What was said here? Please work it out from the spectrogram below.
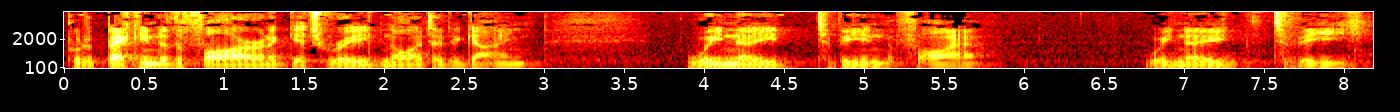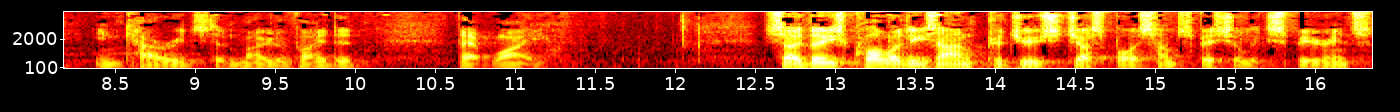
Put it back into the fire and it gets reignited again. We need to be in the fire. We need to be encouraged and motivated that way. So these qualities aren't produced just by some special experience.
